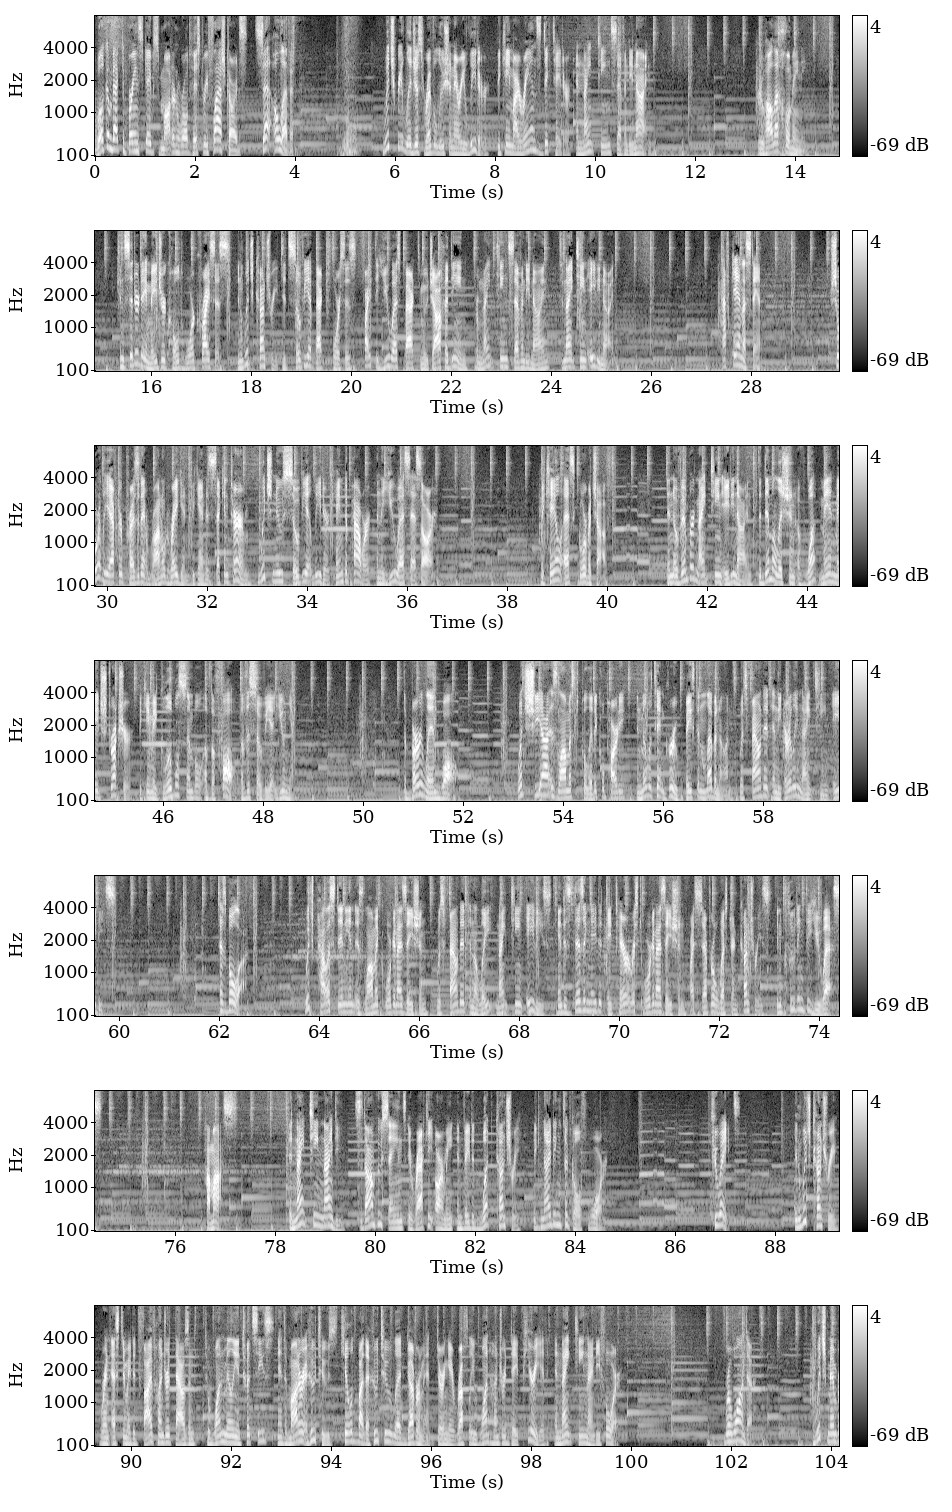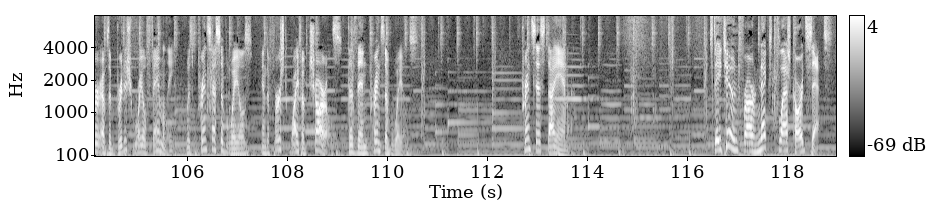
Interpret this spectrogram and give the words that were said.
Welcome back to Brainscape's Modern World History Flashcards, Set 11. Which religious revolutionary leader became Iran's dictator in 1979? Ruhollah Khomeini. Considered a major Cold War crisis, in which country did Soviet backed forces fight the US backed Mujahideen from 1979 to 1989? Afghanistan. Shortly after President Ronald Reagan began his second term, which new Soviet leader came to power in the USSR? Mikhail S. Gorbachev. In November 1989, the demolition of what man made structure became a global symbol of the fall of the Soviet Union? The Berlin Wall. What Shia Islamist political party and militant group based in Lebanon was founded in the early 1980s? Hezbollah. Which Palestinian Islamic organization was founded in the late 1980s and is designated a terrorist organization by several Western countries, including the US? Hamas. In 1990, Saddam Hussein's Iraqi army invaded what country igniting the Gulf War. Kuwait. In which country were an estimated 500,000 to 1 million Tutsis and moderate Hutus killed by the Hutu led government during a roughly 100 day period in 1994? Rwanda. Which member of the British royal family was Princess of Wales and the first wife of Charles, the then Prince of Wales? Princess Diana. Stay tuned for our next flashcard set.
